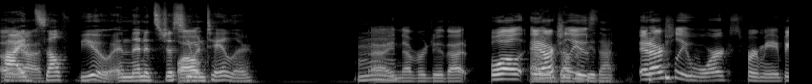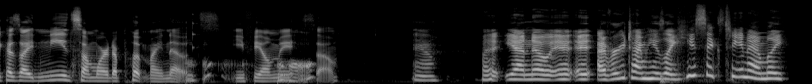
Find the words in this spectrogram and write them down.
Oh, hide yeah. self view, and then it's just you and Taylor. I Mm. never do that. Well, I it would actually never is. Do that. It actually works for me because I need somewhere to put my notes. You feel me? Aw. So Yeah. But yeah, no, it, it, every time he's like, he's 16, I'm like,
